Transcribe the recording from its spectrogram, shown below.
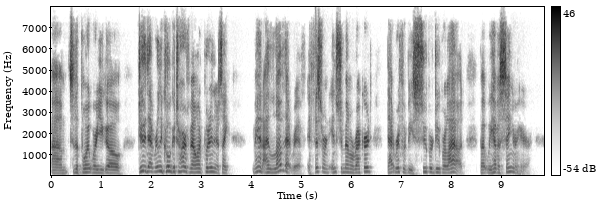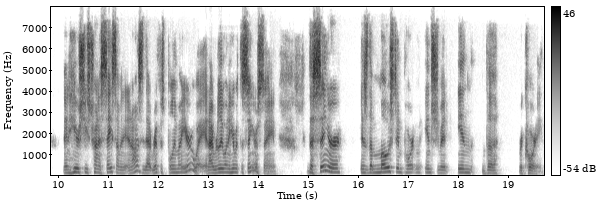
um, to the point where you go dude, that really cool guitar riff, man, I want to put in there. It's like, man, I love that riff. If this were an instrumental record, that riff would be super duper loud. But we have a singer here. And here she's trying to say something. And honestly, that riff is pulling my ear away. And I really want to hear what the singer's saying. The singer is the most important instrument in the recording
